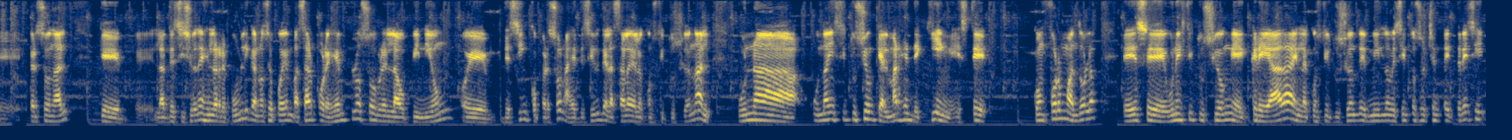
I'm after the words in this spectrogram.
eh, personal que las decisiones en la República no se pueden basar, por ejemplo, sobre la opinión de cinco personas, es decir, de la Sala de lo Constitucional, una, una institución que al margen de quien esté conformándola es una institución creada en la Constitución de 1983 y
